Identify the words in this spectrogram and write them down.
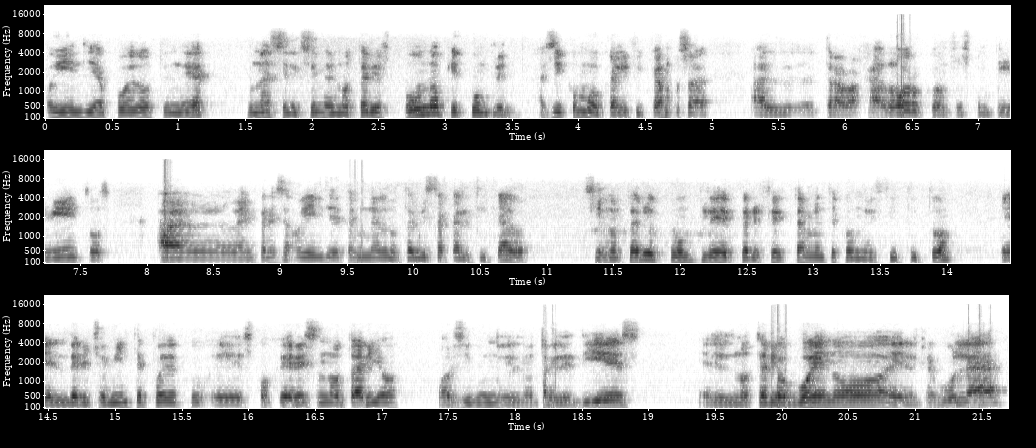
Hoy en día puedo tener una selección de notarios, uno que cumplen, así como calificamos al trabajador con sus cumplimientos, a la empresa, hoy en día también el notario está calificado. Si el notario cumple perfectamente con el instituto, el derechohabiente puede eh, escoger ese notario, o si el notario de 10, el notario bueno, el regular,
